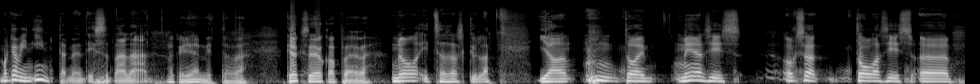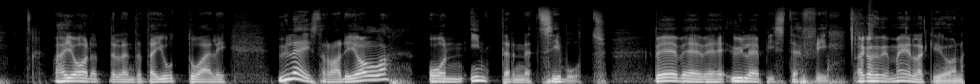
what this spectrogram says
mä kävin internetissä tänään. Aika jännittävää. Käykö se joka päivä? No itse asiassa kyllä. Ja toi meidän siis, onko sä tuolla siis, ö, vähän johdattelen tätä juttua, eli Yleisradiolla on internetsivut www.yle.fi. Aika hyvin meilläkin on.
